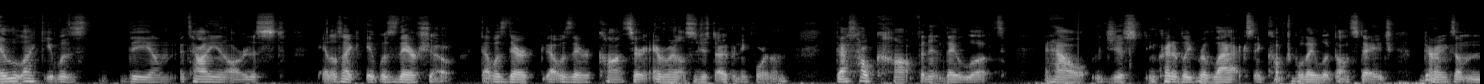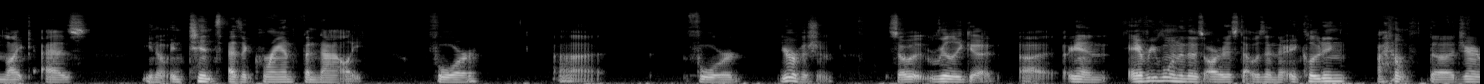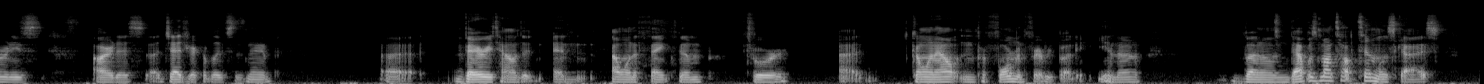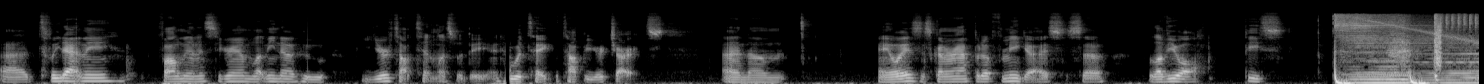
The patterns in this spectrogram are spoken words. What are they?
It looked like it was the um, Italian artist. It looked like it was their show. That was their that was their concert. And everyone else was just opening for them. That's how confident they looked and how just incredibly relaxed and comfortable they looked on stage during something like as you know intense as a grand finale for uh, for Eurovision. So really good. Uh, again, every one of those artists that was in there, including I don't the Germany's artist uh, Jendrik, I believe is his name. Uh, very talented, and I want to thank them for uh, going out and performing for everybody. You know, but um, that was my top ten list, guys. Uh, tweet at me, follow me on Instagram. Let me know who your top 10 list would be and who would take the top of your charts. And, um, anyways, it's to wrap it up for me, guys. So, love you all. Peace. Thank you.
